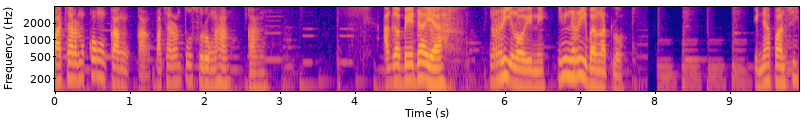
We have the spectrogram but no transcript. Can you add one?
pacaran kongkang kang pacaran tuh suruh ngangkang agak beda ya ngeri loh ini ini ngeri banget loh ini apaan sih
